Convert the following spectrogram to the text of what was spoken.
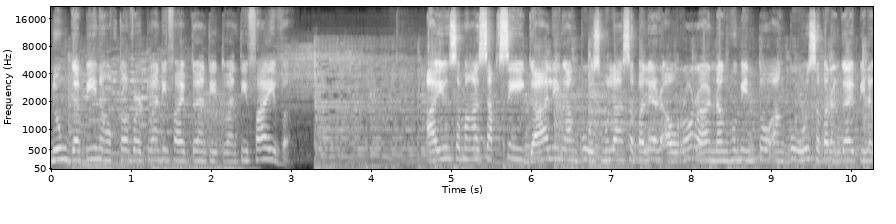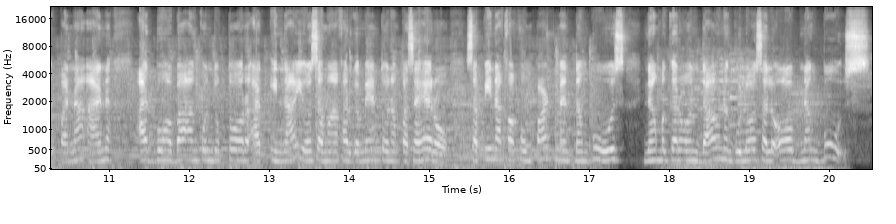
noong gabi ng October 25, 2025. Ayon sa mga saksi, galing ang bus mula sa Baler Aurora nang huminto ang bus sa barangay Pinagpanaan at bumaba ang konduktor at inayos ang mga kargamento ng pasahero sa pinaka-compartment ng bus nang magkaroon daw ng gulo sa loob ng bus.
